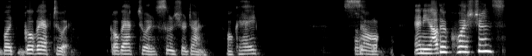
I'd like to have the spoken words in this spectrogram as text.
But go back to it. Go back to it as soon as you're done okay? So Okay. any other questions?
